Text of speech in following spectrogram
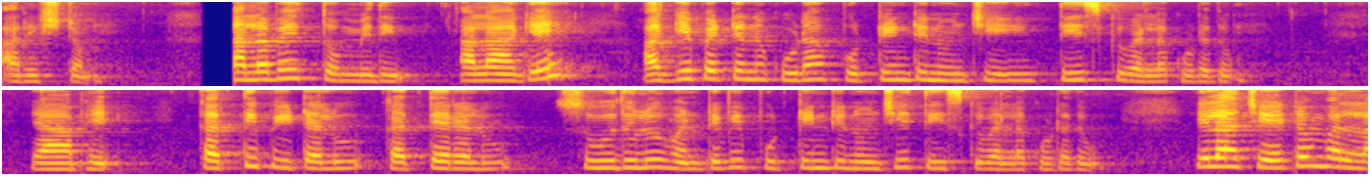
అరిష్టం. నలభై తొమ్మిది అలాగే అగ్గిపెట్టెను కూడా పుట్టింటి నుంచి తీసుకువెళ్ళకూడదు. యాభై కత్తిపీటలు కత్తెరలు సూదులు వంటివి పుట్టింటి నుంచి తీసుకువెళ్ళకూడదు. ఇలా చేయటం వల్ల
